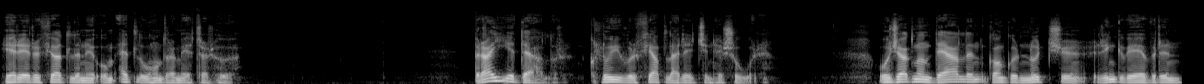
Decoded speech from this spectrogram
Her eru fjallene om 1100 metrar hø. Breie dalur, klúvur fjallarikjen her sjore. Og jøgnon delen gongur nudje ringveveren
